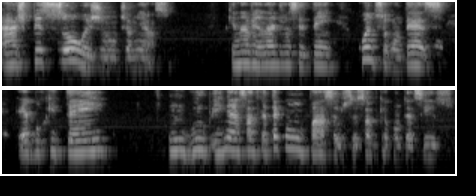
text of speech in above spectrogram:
as pessoas não te ameaçam. Porque, na verdade, você tem. Quando isso acontece, é porque tem um grupo. E engraçado que até com um pássaro, você sabe que acontece isso?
